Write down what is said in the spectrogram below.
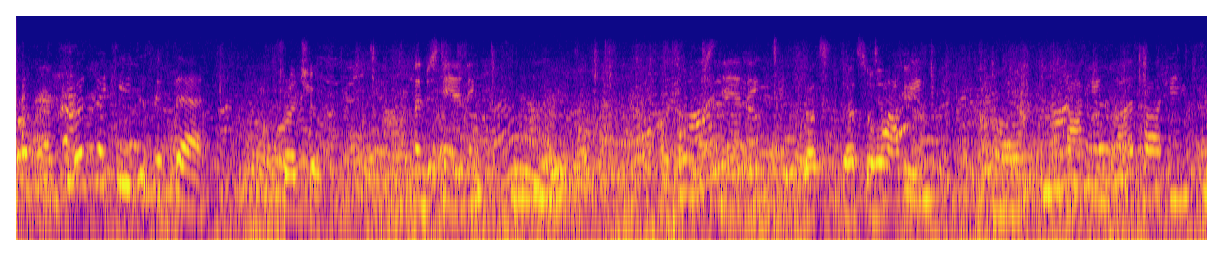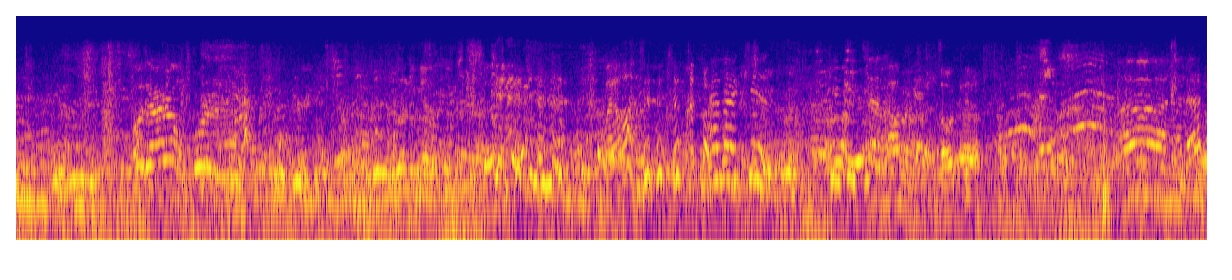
What's the key to success? Friendship. Understanding. Understanding. That's that's the whole key. Talking. Talking. A lot of talking. Oh, Daryl. Running out of things to say. Well. How about kiss? Kiss each other. Okay. Now that's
